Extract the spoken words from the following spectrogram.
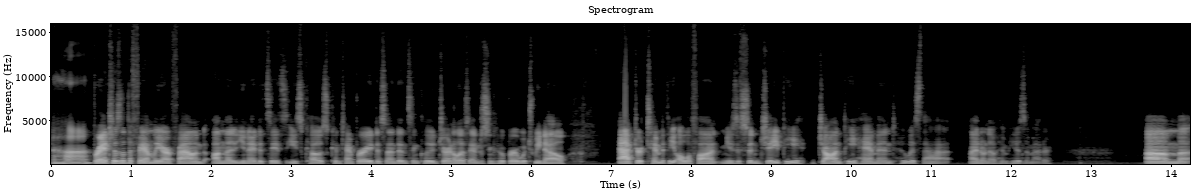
Uh huh. Branches of the family are found on the United States East Coast. Contemporary descendants include journalist Anderson Cooper, which we know, actor Timothy Olyphant, musician J.P. John P. Hammond. Who is that? I don't know him. He doesn't matter. Um,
